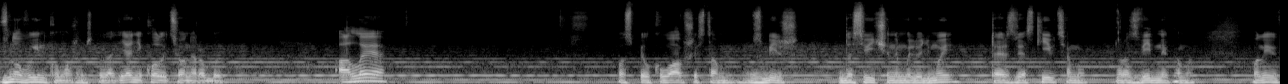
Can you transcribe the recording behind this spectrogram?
в новинку, можемо сказати. Я ніколи цього не робив. Але поспілкувавшись там з більш досвідченими людьми, теж зв'язківцями, розвідниками, вони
